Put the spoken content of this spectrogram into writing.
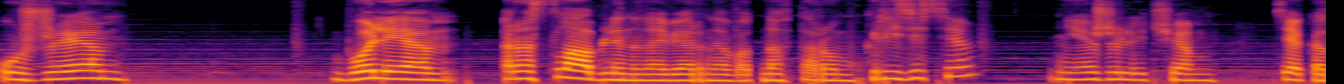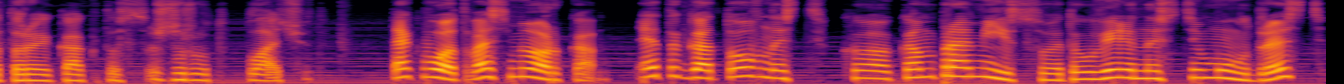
уже более расслабленно, наверное, вот на втором кризисе, нежели чем те, которые кактус жрут, плачут. Так вот, восьмерка – это готовность к компромиссу, это уверенность и мудрость,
